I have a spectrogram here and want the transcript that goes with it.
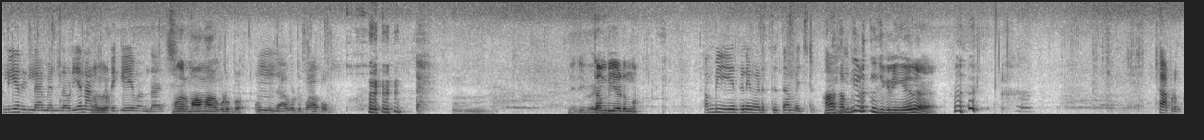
கிளியர் இல்லாமல் இருந்தபடியே நாங்கள் வீட்டுக்கே வந்தாச்சு. முதல் மாமாவை கொடுப்போம். சாப்பிட்டு பார்ப்போம். தம்பி எடுங்க. தம்பி ஏற்கனவே எடுத்து தான் வச்சுட்டு ஆ தம்பி எடுத்து வச்சுக்கிறீங்க சாப்பிடுங்க.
